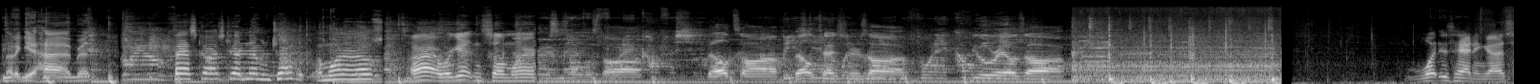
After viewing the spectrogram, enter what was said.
Gotta get high, brother. Fast cars cutting them in traffic. I'm one of those. All right, we're getting somewhere. This is almost off. Belts off. Belt tensioners off. Fuel rails off. What is happening, guys?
